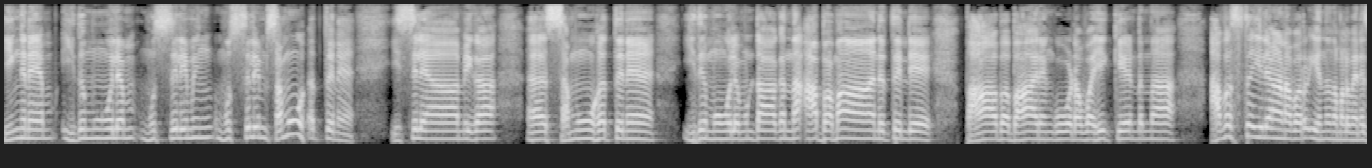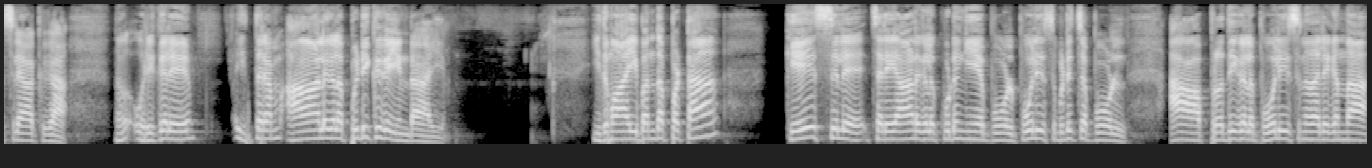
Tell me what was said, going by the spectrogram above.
ഇങ്ങനെ ഇതുമൂലം മുസ്ലിം മുസ്ലിം സമൂഹത്തിന് ഇസ്ലാമിക സമൂഹത്തിന് ഇതുമൂലമുണ്ടാകുന്ന അപമാനത്തിന്റെ പാപഭാരം കൂടെ വഹിക്കേണ്ടുന്ന അവസ്ഥയിലാണവർ എന്ന് നമ്മൾ മനസ്സിലാക്കുക. ഒരിക്കൽ ഇത്തരം ആളുകളെ പിടിക്കുകയുണ്ടായി. ഇതുമായി ബന്ധപ്പെട്ട കേസിൽ ചില ആളുകൾ കുടുങ്ങിയപ്പോൾ പോലീസ് പിടിച്ചപ്പോൾ ആ പ്രതികൾ പോലീസിന് നൽകുന്ന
